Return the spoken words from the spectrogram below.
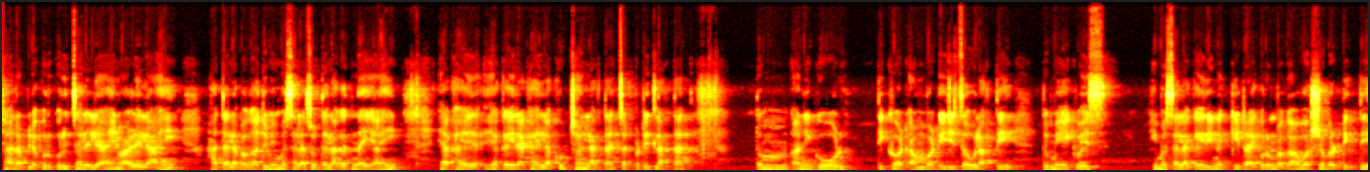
छान आपल्या कुरकुरीत झालेल्या आहे वाळलेल्या आहे. हाताला बघा तुम्ही मसालासुद्धा लागत नाही आहे. ह्या खाय ह्या कैऱ्या खायला खूप छान लागतात चटपटीत लागतात. तुम आणि गोड तिखट आंबट याची चव लागते. तुम्ही एक वेळेस ही मसाला कैरी नक्की ट्राय करून बघा. वर्षभर टिकते.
